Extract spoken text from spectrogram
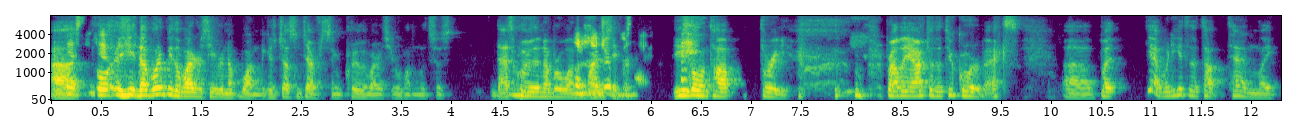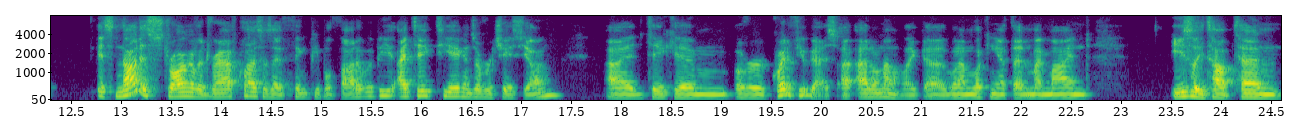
Uh, well, he, that wouldn't be the wide receiver number one because Justin Jefferson clearly wide receiver one. Let's just that's mm-hmm. clearly the number one. wide receiver. He's going top three, probably after the two quarterbacks. Uh, but yeah, when you get to the top 10, like it's not as strong of a draft class as I think people thought it would be. I'd take Tee Higgins over Chase Young. I'd take him over quite a few guys. I, I don't know. Like uh, when I'm looking at that in my mind, easily top 10,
